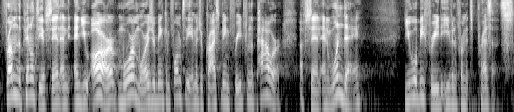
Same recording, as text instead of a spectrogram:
from the penalty of sin, and, and you are, more and more, as you're being conformed to the image of Christ, being freed from the power of sin. And one day, You will be freed even from its presence.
